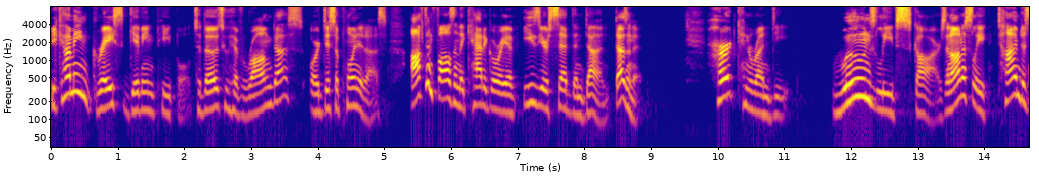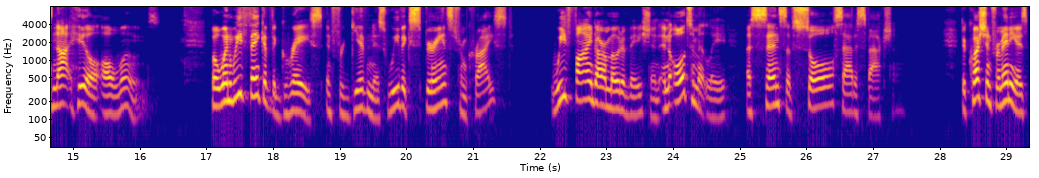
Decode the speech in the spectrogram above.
Becoming grace giving people to those who have wronged us or disappointed us often falls in the category of easier said than done, doesn't it? Hurt can run deep. Wounds leave scars. And honestly, time does not heal all wounds. But when we think of the grace and forgiveness we've experienced from Christ, we find our motivation and ultimately a sense of soul satisfaction. The question for many is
